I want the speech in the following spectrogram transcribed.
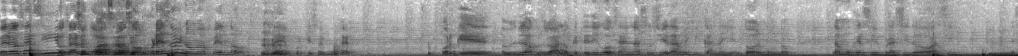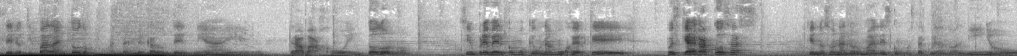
Pero, o sea, sí, o sea, Sí lo, com- pasa, lo sí comprendo pasa. y no me ofendo de- porque soy mujer. Porque lo- lo- a lo que te digo, o sea, en la sociedad mexicana y en todo el mundo, la mujer siempre ha sido así, estereotipada en todo, hasta en mercadotecnia, en trabajo, en todo, ¿no? Siempre ver como que una mujer que, pues que haga cosas que no son anormales, como estar cuidando al niño o,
